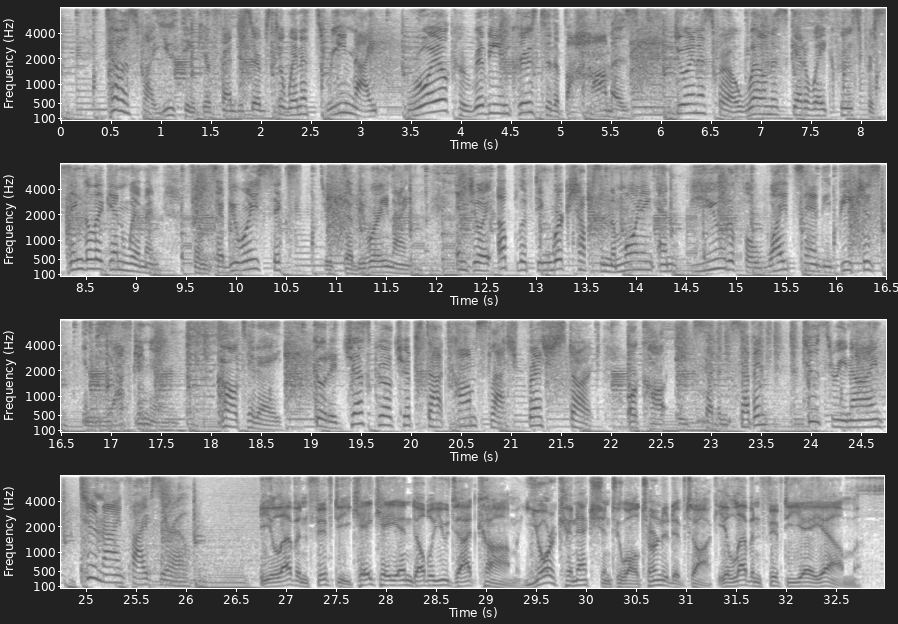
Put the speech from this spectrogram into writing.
Tell us why you think your friend deserves to win a three-night Royal Caribbean cruise to the Bahamas. Join us for a wellness getaway cruise for single again women from February 6th through February 9th. Enjoy uplifting workshops in the morning and beautiful white sandy beaches in the afternoon. Call today. Go to justgirltrips.com slash fresh start or call 877-239-2950. 1150kknw.com. Your connection to Alternative Talk, 1150 AM.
